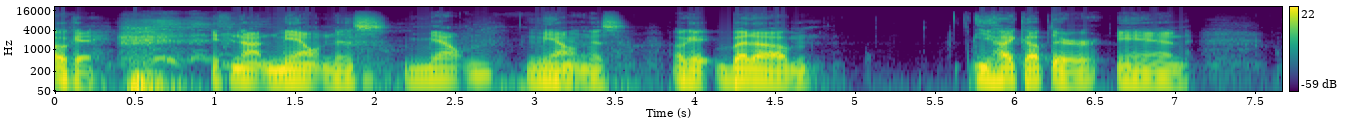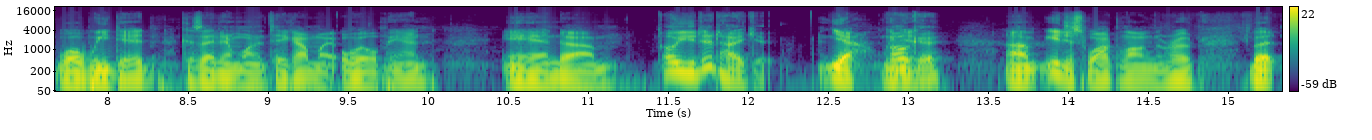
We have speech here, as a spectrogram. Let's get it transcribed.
Okay, it's not mountainous. Mountain. mountainous. Okay, but um, you hike up there, and well, we did because I didn't want to take out my oil pan, and um, Oh, you did hike it. yeah, we did. Okay. Um, you just walk along the road, but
